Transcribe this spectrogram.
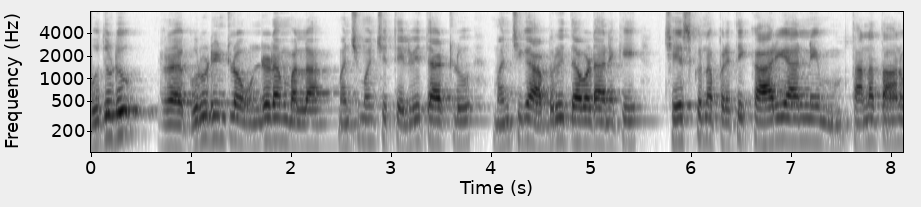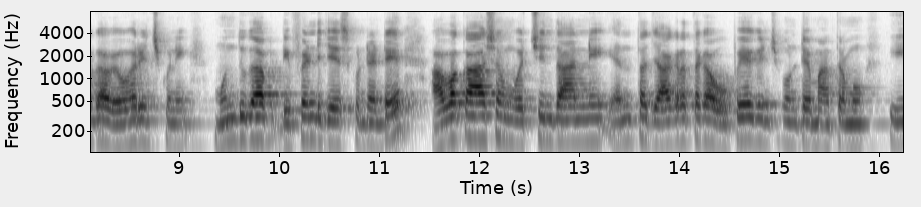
బుధుడు గురుడింట్లో ఉండడం వల్ల మంచి మంచి తెలివితేటలు మంచిగా అభివృద్ధి అవ్వడానికి చేసుకున్న ప్రతి కార్యాన్ని తన తానుగా వ్యవహరించుకుని ముందుగా డిఫెండ్ చేసుకుంటే అవకాశం వచ్చిన దాన్ని ఎంత జాగ్రత్తగా ఉపయోగించుకుంటే మాత్రము ఈ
